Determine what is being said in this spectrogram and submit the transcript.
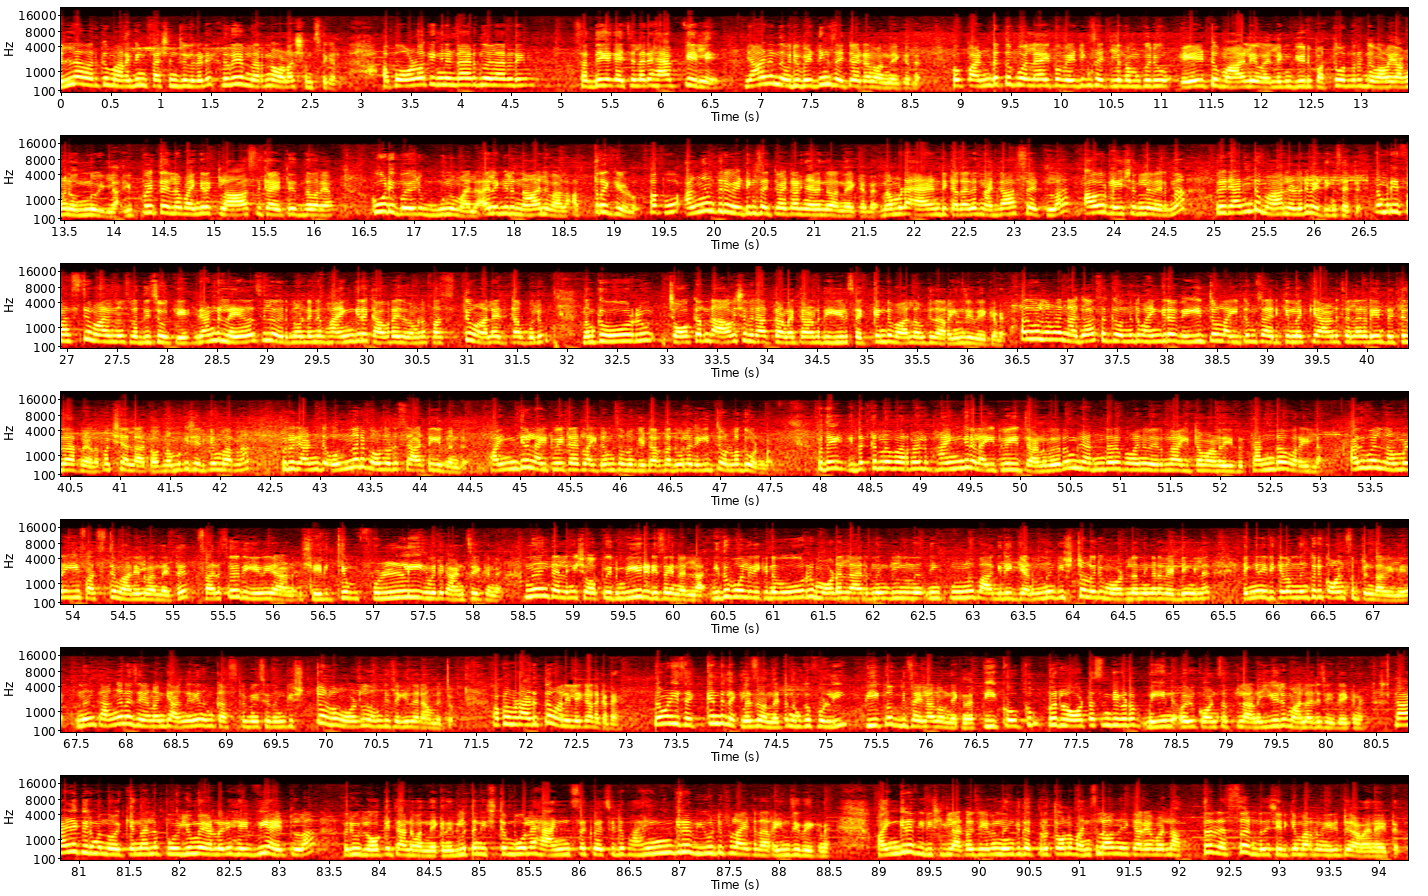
എല്ലാവർക്കും Arabian fashion ജ്വല്ലറിയുടെ ഹൃദയം നിറഞ്ഞ ഓണാശംസകൾ. അപ്പോൾ ഓണമൊക്കെ എങ്ങനെ ഉണ്ടായിരുന്നു എല്ലാവരുടെയും? സദ്യയൊക്കെ കഴിച്ച എല്ലാവരും ഹാപ്പി അല്ലേ? ഞാനിന്ന് ഒരു വെഡിങ് സെറ്റുമായിട്ടാണ് വന്നേക്കുന്നത് അപ്പോൾ പണ്ടത്തെ പോലെ ഇപ്പോൾ വെഡിങ് സെറ്റിൽ നമുക്കൊരു ഏഴ് മാലയോ അല്ലെങ്കിൽ ഒരു പത്ത് പന്ത്രണ്ട് വളയോ അങ്ങനെ ഒന്നുമില്ല. ഇപ്പോഴത്തെ എല്ലാം ഭയങ്കര ക്ലാസിക് ആയിട്ട് എന്താ പറയുക കൂടിപ്പോയി ഒരു മൂന്ന് മാല അല്ലെങ്കിൽ ഒരു നാല് വാള അത്രയ്ക്കേ ഉള്ളൂ. അപ്പോൾ അങ്ങനത്തെ ഒരു വെഡിങ് സെറ്റുമായിട്ടാണ് ഞാനിന്ന് വന്നേക്കുന്നത് നമ്മുടെ ആന്റിക്ക് അതായത് നഗാസ് സെറ്റിലെ ആ ഒരു റിലേഷനിൽ വരുന്ന ഒരു രണ്ട് മാലയുള്ള ഒരു വെഡിങ് സെറ്റ് നമ്മുടെ ഈ ഫസ്റ്റ് മാല ഒന്ന് ശ്രദ്ധിച്ച് നോക്കി രണ്ട് ലെയേഴ്സിൽ വരുന്നതുകൊണ്ട് തന്നെ ഭയങ്കര കവറേജ് നമ്മുടെ ഫസ്റ്റ് മാല ഇട്ടാൽ പോലും നമുക്ക് ഒരു ചോക്കറിന്റെ ആവശ്യം വരാത്ത കണക്കാണ് ഈ ഒരു സെക്കൻഡ് മാല നമുക്ക് അറേഞ്ച് ചെയ്തേക്കണേ അതുപോലെ നമ്മുടെ നഗാസ് ഒക്കെ വന്നിട്ട് ഭയങ്കര വെയിറ്റ് ഉള്ള ഐറ്റംസ് ആയിരിക്കും എന്നൊക്കെയാണ് ചിലരുടെയും തെറ്റിദ്ധാരണകൾ. പക്ഷേ അല്ല കേട്ടോ നമുക്ക് ശരിക്കും പറഞ്ഞാൽ ഒരു രണ്ട് ഒന്നര പൗണ്ടോട് സ്റ്റാർട്ട് ചെയ്യുന്നുണ്ട്. ഭയങ്കര ലൈറ്റ് വെയിറ്റ് ആയിട്ടുള്ള ഐറ്റംസ് നമുക്ക് കിട്ടാറുണ്ട്. അതുപോലെ വെയിറ്റ് ഉള്ളതുകൊണ്ട് അപ്പോൾ ദേ ഇതൊക്കെ എന്ന് പറഞ്ഞാൽ ഭയങ്കര ലൈറ്റ് വെയിറ്റ് ആണ്. വെറും രണ്ടര പോയിന്റ് വരുന്ന ഐറ്റം ആണ് ഇത്. കണ്ടോ പറയില്ല. അതുപോലെ നമ്മുടെ ഈ ഫസ്റ്റ് മലയിൽ വന്നിട്ട് സരസ്വതി ദേവിയാണ് ശരിക്കും ഫുള്ളി ഇവർ കാണിച്ചിരിക്കുന്നത് നിങ്ങൾക്ക് അല്ലെങ്കിൽ ഷോപ്പിൽ വരുമ്പോൾ ഈ ഒരു ഡിസൈൻ അല്ല. ഇതുപോലെ ഇരിക്കുന്ന വേറൊരു മോഡലായിരുന്നെങ്കിൽ നിങ്ങൾ ആഗ്രഹിക്കുകയാണ്. നിങ്ങൾക്ക് ഇഷ്ടമുള്ള ഒരു മോഡൽ നിങ്ങളുടെ വെഡിങ്ങിൽ എങ്ങനെ ഇരിക്കണം നിങ്ങൾക്ക് ഒരു കോൺസെപ്റ്റ് ഉണ്ടാവില്ലേ? നിങ്ങൾക്ക് അങ്ങനെ ചെയ്യണമെങ്കിൽ അങ്ങനെ നമുക്ക് കസ്റ്റമൈസ് ചെയ്ത് നിങ്ങൾക്ക് ഇഷ്ടമുള്ള മോഡൽ നമുക്ക് ചെയ്തു തരാൻ പറ്റും. അപ്പോൾ നമ്മുടെ അടുത്ത മലയിലേക്ക് കടക്കട്ടെ. നമ്മുടെ ഈ സെക്കൻഡ് നെക്ലസ് വന്നിട്ട് നമുക്ക് ഫുള്ളി പീകോക്ക് ഡിസൈനാണ് വന്നേക്കുന്നത്. പീകോക്കും ഒരു ലോട്ടസിന്റെ കൂടെ മെയിൻ ഒരു കോൺസെപ്റ്റിലാണ് ഈ ഒരു മല അവർ ചെയ്തേക്കുന്നത് താഴേക്ക് വരുമ്പോൾ നോക്കിയാൽ നല്ല പൊലിമയുള്ള ഒരു ഹെവി ആയിട്ടുള്ള ഒരു ലോക്കറ്റ് ആണ് വന്നേക്കുന്നത്. ഇതിൽ തന്നെ ഇഷ്ടംപോലെ ഹാങ്സ് ഒക്കെ വെച്ചിട്ട് ഭയങ്കര ബ്യൂട്ടിഫുൾ ആയിട്ട് അറേഞ്ച് ചെയ്തേക്കണേ. ഭയങ്കര ഫിനിഷിങ്ങിലാട്ടോ ചെയ്യുന്നത് നിങ്ങൾക്ക് ഇത് എത്രത്തോളം മനസ്സിലാവുമെന്ന് എനിക്ക് അറിയാൻ പാടില്ല. അത്ര രസമുണ്ട് ഇത് ശരിക്കും പറഞ്ഞ് നേരിട്ട് കാണാനായിട്ട്.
